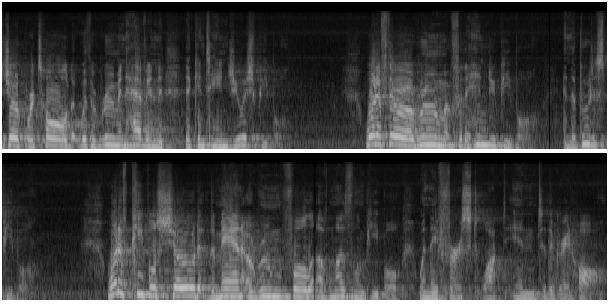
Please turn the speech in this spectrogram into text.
joke were told with a room in heaven that contained Jewish people? What if there were a room for the Hindu people and the Buddhist people? What if people showed the man a room full of Muslim people when they first walked into the Great Hall?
